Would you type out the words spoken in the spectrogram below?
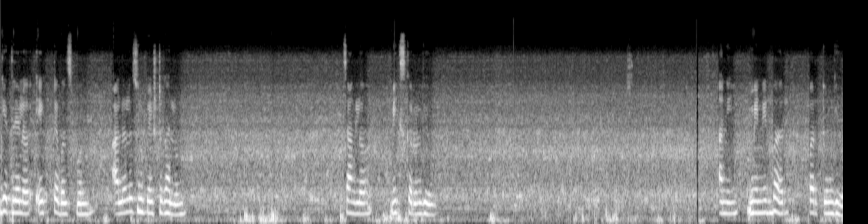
घेतलेलं एक टेबलस्पून आलं लसूण पेस्ट घालून चांगलं मिक्स करून घेऊ. आणि मिनिटभर परतून घेऊ.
